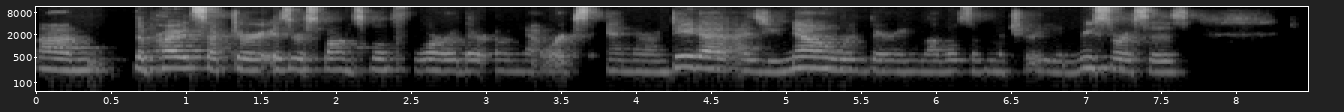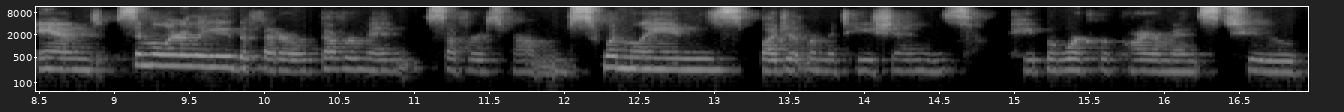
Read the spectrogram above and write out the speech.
Um, the private sector is responsible for their own networks and their own data, as you know, with varying levels of maturity and resources. And similarly, the federal government suffers from swim lanes, budget limitations, paperwork requirements to,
